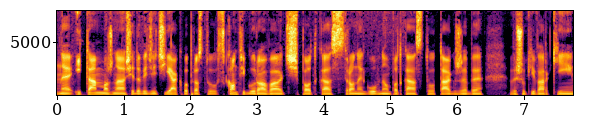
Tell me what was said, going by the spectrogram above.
e, i tam można się dowiedzieć, jak po prostu skonfigurować podcast, stronę główną podcastu, tak żeby wyszukiwarki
